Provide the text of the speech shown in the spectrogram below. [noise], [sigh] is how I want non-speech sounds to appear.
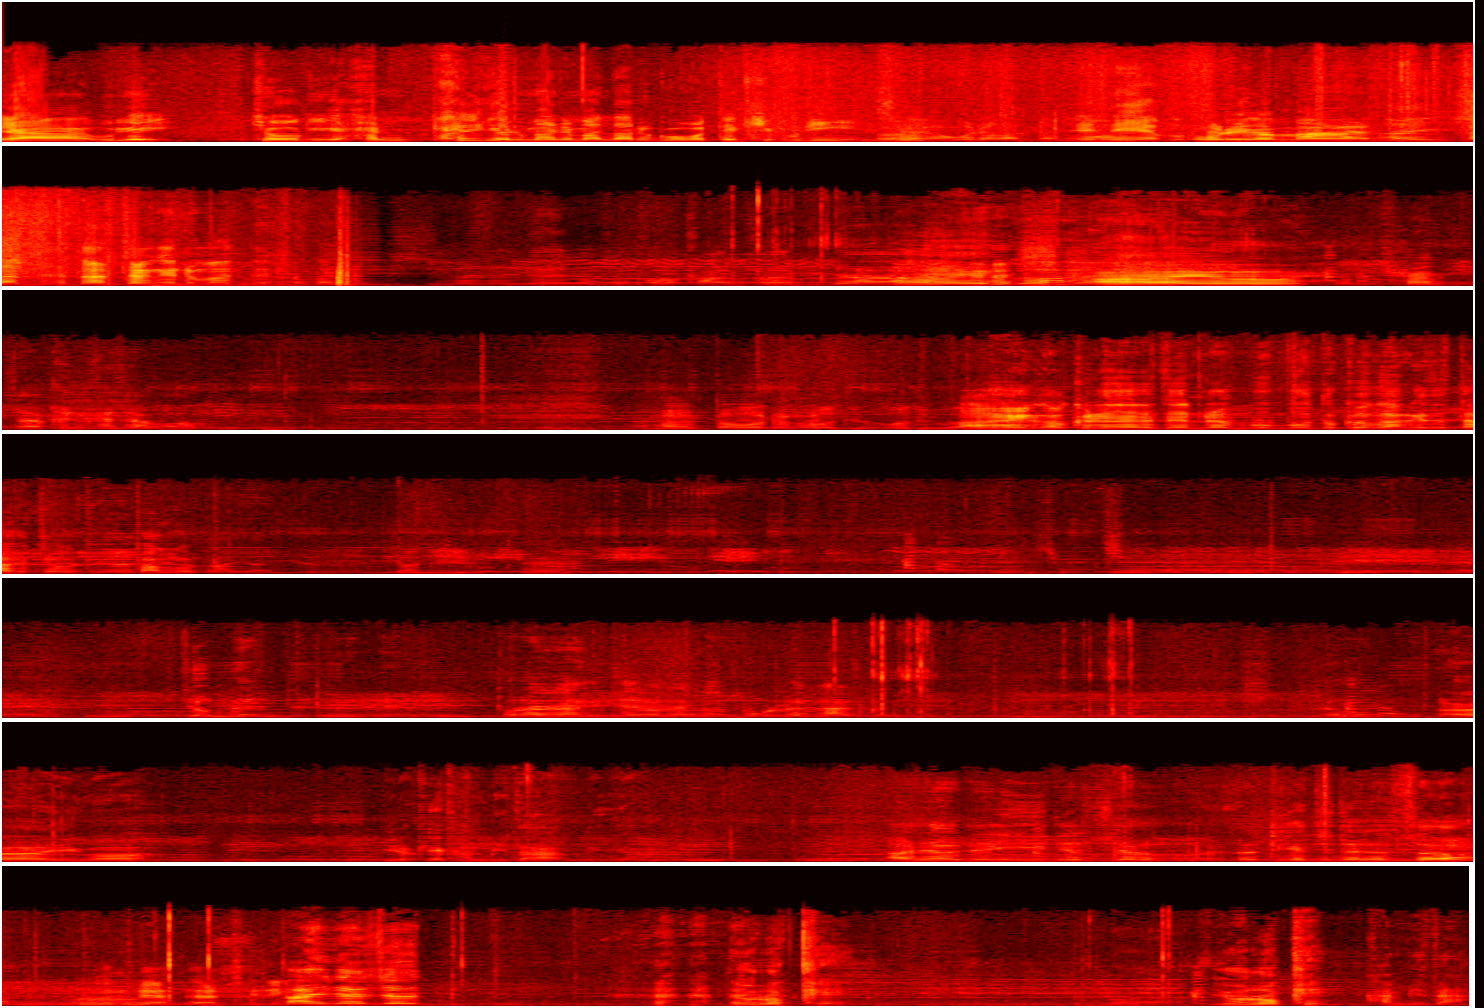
야, 우리가 저기 한 8개월 만에 만나는 것 같아, 기분이. 어? 어? 오래간만이야. 내 뭐, 오래간만. 아이, 난, 난 작년에 만드는 거야. 시간을 내줘서 감사합니다. 아이고. 아유, 참. 자, 그리 가자고. 아, 또 오르네. 어디? 아이고 그러나 되나 뭐 모두 건강해서 다 했죠. 방금 연지로. 정말 돌아다니지 않아서 몰라 나는. 아이고 이렇게 갑니다. 아니 어제 이재씨 어떻게 지내셨어? 응? 아니 내저 요렇게. 요렇게 갑니다.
